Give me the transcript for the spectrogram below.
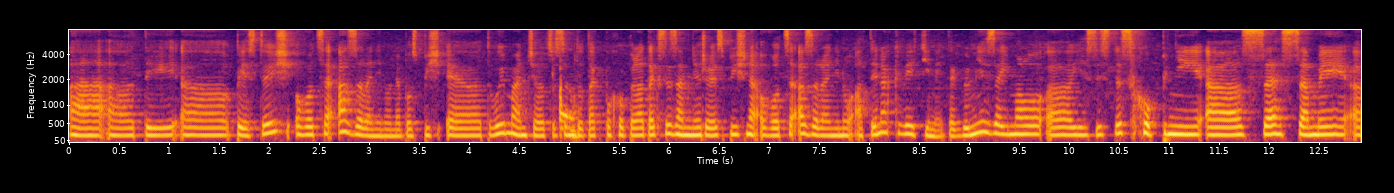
A, a ty a, pěstuješ ovoce a zeleninu, nebo spíš a, e, tvůj manžel, co jsem to tak pochopila, tak se zaměřuje spíš na ovoce a zeleninu a ty na květiny. Tak by mě zajímalo, a, jestli jste schopni a, se sami a,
